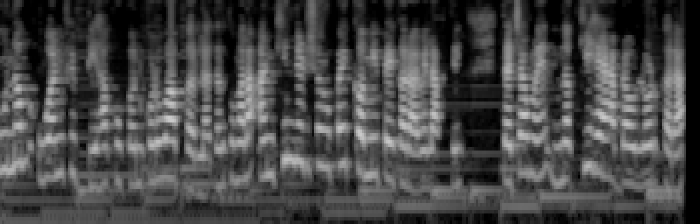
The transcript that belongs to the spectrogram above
पूनम वन फिफ्टी हा कुपन कोड वापरला तर तुम्हाला आणखीन दीडशे रुपये कमी पे करावे लागतील. त्याच्यामुळे नक्की हे ॲप डाउनलोड करा.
